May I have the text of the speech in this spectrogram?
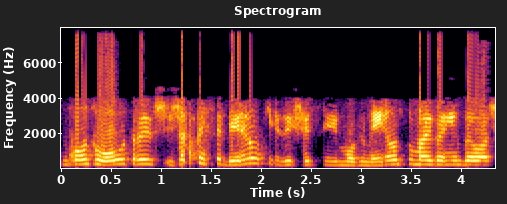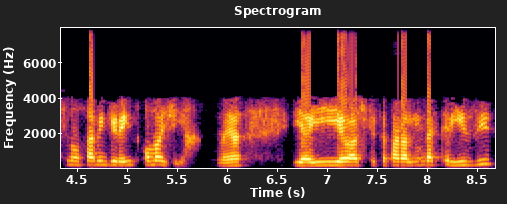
enquanto outras já perceberam que existe esse movimento, mas ainda eu acho que não sabem direito como agir, né. E aí eu acho que isso é para além da crise,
